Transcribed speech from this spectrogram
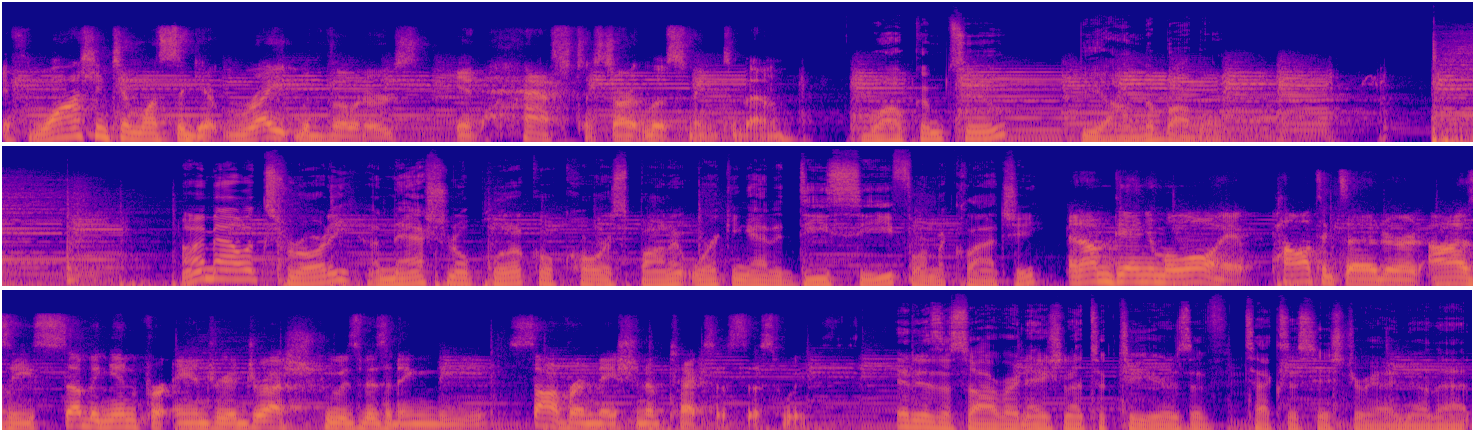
If Washington wants to get right with voters, it has to start listening to them. Welcome to Beyond the Bubble. I'm Alex Ferrorti, a national political correspondent working out of D.C. for McClatchy. And I'm Daniel Malloy, politics editor at OZY, subbing in for Andrea Drusch, who is visiting the sovereign nation of Texas this week. It is a sovereign nation. I took two years of Texas history, I know that.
